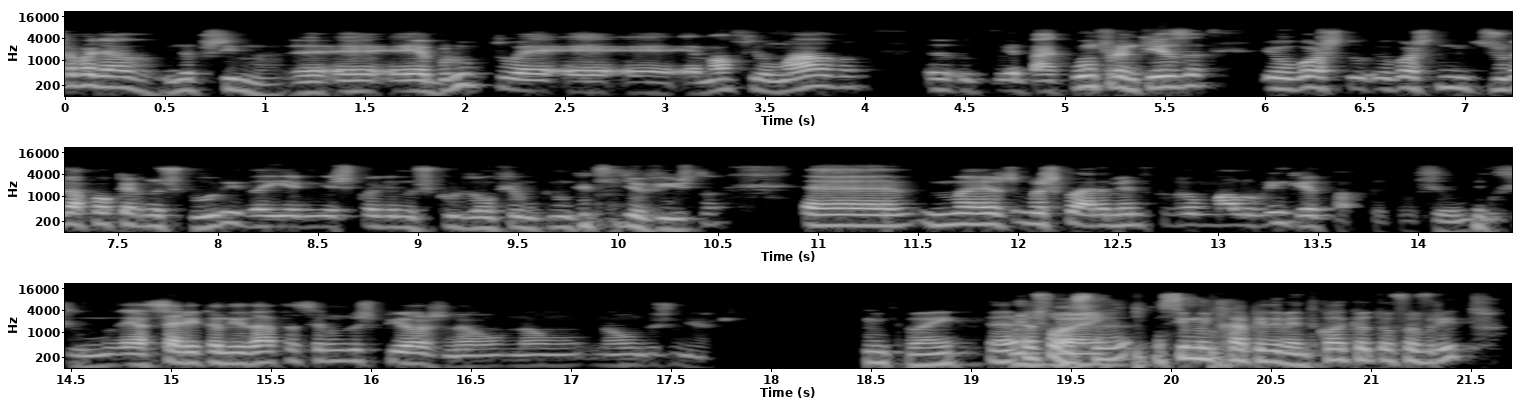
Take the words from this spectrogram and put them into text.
trabalhado, ainda por cima. É, é, é abrupto, é, é, é, mal filmado, uh, epá, com franqueza, eu gosto, eu gosto muito de jogar póquer no escuro, e daí a minha escolha no escuro de um filme que nunca tinha visto, uh, mas, mas claramente correu mal o brinquedo, pá, porque o filme, o filme é a série candidata a ser um dos piores, não, não, não um dos melhores. Muito bem. Uh, muito Afonso, bem. assim muito rapidamente, qual é que é o teu favorito?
